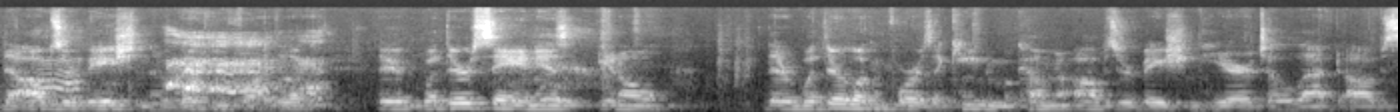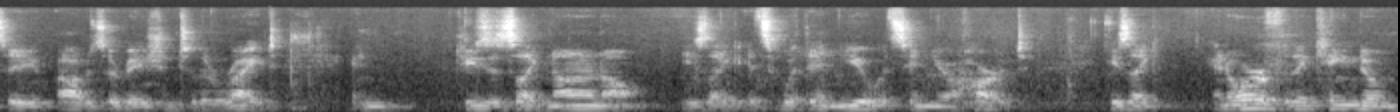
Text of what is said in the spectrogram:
the observation they're looking for. Look, they're, what they're saying is, you know, they're, what they're looking for is a kingdom of come observation here to the left, observation to the right. And Jesus is like, no, no, no. He's like, it's within you. It's in your heart. He's like, in order for the kingdom,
